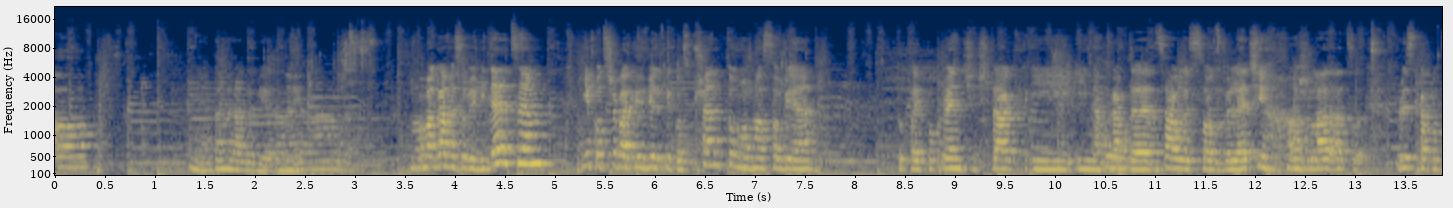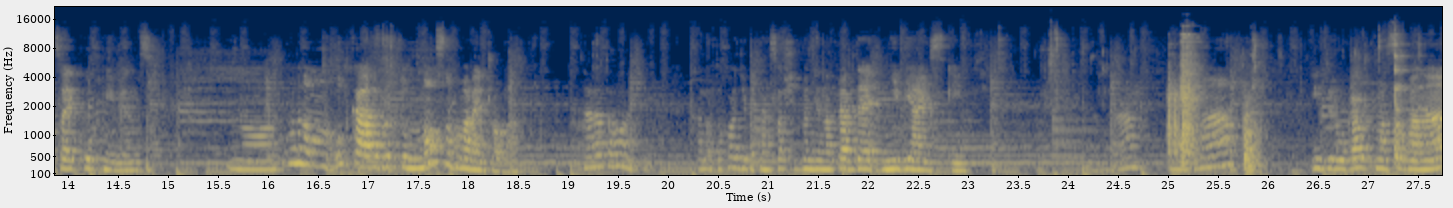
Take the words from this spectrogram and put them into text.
O, o. Nie, damy radę w jednej. Dobra. No. Pomagamy sobie widelcem, nie potrzeba jakiegoś wielkiego sprzętu, można sobie tutaj pokręcić tak i, i naprawdę cały sok wyleci, aż la, pryska po całej kuchni, więc no, no będą łódka po prostu mocno pomarańczowa. Ale o to chodzi. Ale o to chodzi, bo ten sosik będzie naprawdę niebiański. Dobra. Dobra. I druga już masowana.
